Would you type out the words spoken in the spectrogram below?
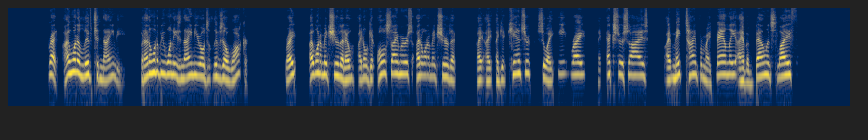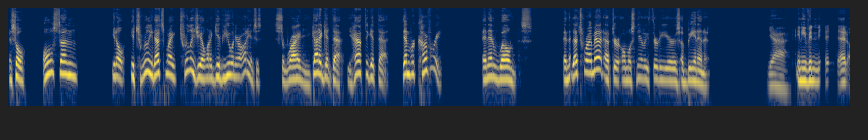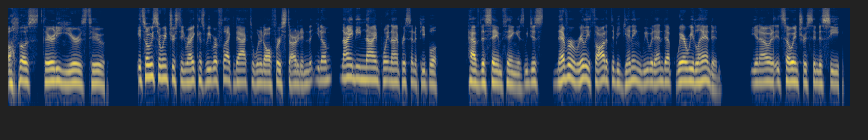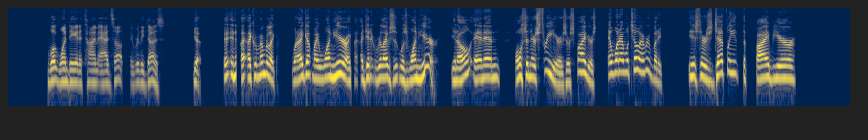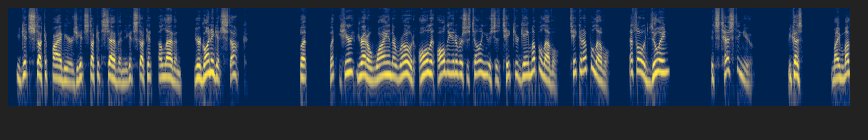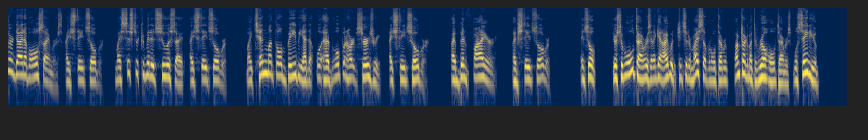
Brad, I want to live to 90, but I don't want to be one of these 90 year olds that lives in a walker, right? I want to make sure that I, I don't get Alzheimer's. I don't want to make sure that I, I, I get cancer. So I eat right. I exercise. I make time for my family. I have a balanced life. And so all of a sudden, you know, it's really that's my trilogy I want to give you and your audiences sobriety. You got to get that. You have to get that. Then recovery and then wellness. And that's where I'm at after almost nearly 30 years of being in it. Yeah. And even at almost 30 years, too, it's always so interesting, right? Because we reflect back to when it all first started, and you know, ninety nine point nine percent of people have the same thing. Is we just never really thought at the beginning we would end up where we landed. You know, and it's so interesting to see what one day at a time adds up. It really does. Yeah, and, and I, I, can remember like when I got my one year, I, I didn't realize it was one year. You know, and then all of a sudden there's three years, there's five years, and what I will tell everybody is there's definitely the five year, you get stuck at five years, you get stuck at seven, you get stuck at 11. You're going to get stuck. But but here you're at a Y in the road. All that all the universe is telling you is just take your game up a level. Take it up a level. That's all it's doing. It's testing you. Because my mother died of Alzheimer's. I stayed sober. My sister committed suicide. I stayed sober. My 10 month old baby had to open heart surgery. I stayed sober. I've been fired. I've stayed sober. And so there's some old timers. And again, I would consider myself an old timer. I'm talking about the real old timers. Will say to you,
